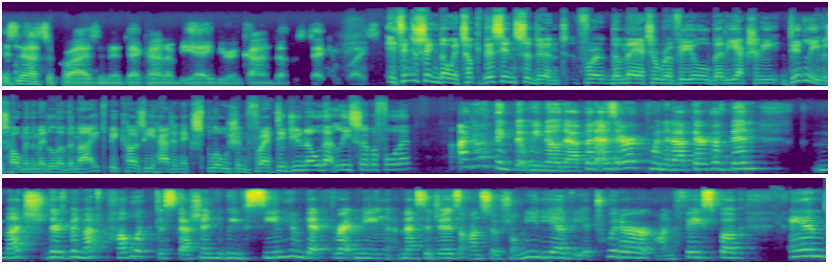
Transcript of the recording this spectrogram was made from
it's not surprising that that kind of behavior and conduct is taking place. It's interesting, though, it took this incident for the mayor to reveal that he actually did leave his home in the middle of the night because he had an explosion threat. Did you know that, Lisa, before that? I don't think that we know that. But as Eric pointed out, there have been much there's been much public discussion. We've seen him get threatening messages on social media via twitter on facebook. And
